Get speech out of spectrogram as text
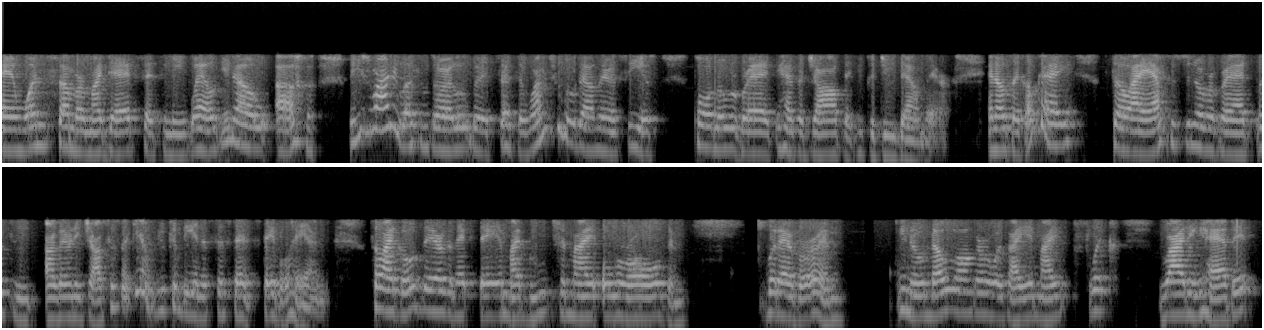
And one summer, my dad said to me, Well, you know, uh, these riding lessons are a little bit expensive. Why don't you go down there and see if Paul Novograd has a job that you could do down there? And I was like, Okay. So I asked Mr. Novograd, Listen, are there any jobs? He's like, Yeah, you can be an assistant stable hand. So I go there the next day in my boots and my overalls and whatever. And, you know, no longer was I in my slick riding habit.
